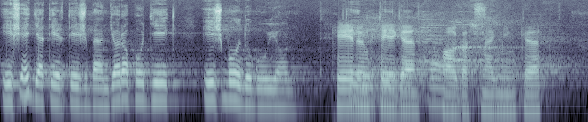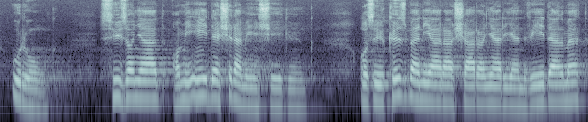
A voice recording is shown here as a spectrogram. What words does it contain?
és egyetértésben gyarapodjék és boldoguljon. Kérünk, téged, hallgass meg minket. Urunk, szűzanyád, ami édes reménységünk, az ő közben járására nyerjen védelmet,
